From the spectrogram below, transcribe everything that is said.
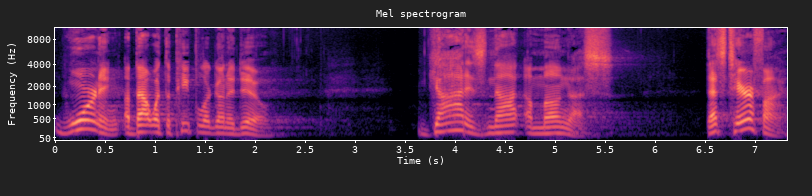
warning about what the people are going to do. God is not among us. That's terrifying.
